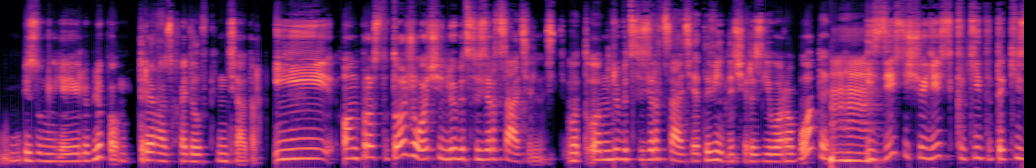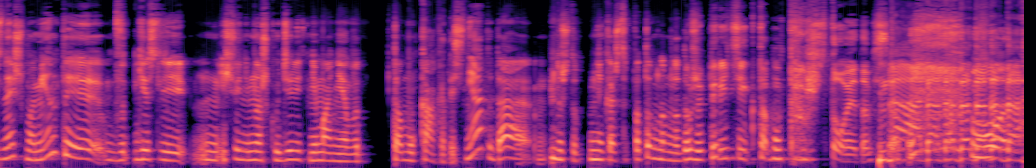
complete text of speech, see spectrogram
Безумно я ее люблю, по-моему, три раза ходил в кинотеатр. И он просто тоже очень любит созерцательность. Вот он любит созерцать, и это видно через его работы. Мгм. И здесь еще есть какие-то такие, знаешь, моменты, вот если еще немножко уделить внимание вот тому, как это снято, да, ну что, мне кажется, потом нам надо уже перейти к тому, про что это все. Да, да, да, да, да, да, да,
